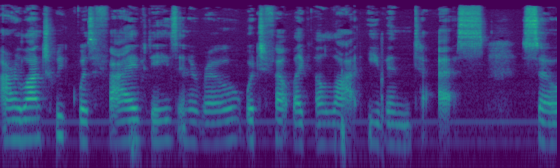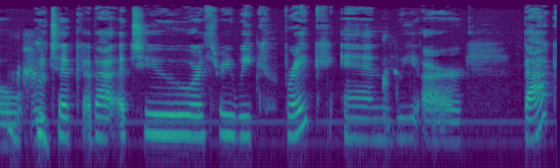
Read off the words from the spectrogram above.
Our launch week was five days in a row, which felt like a lot even to us. So we took about a two or three week break, and we are back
